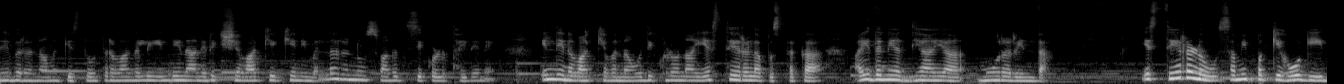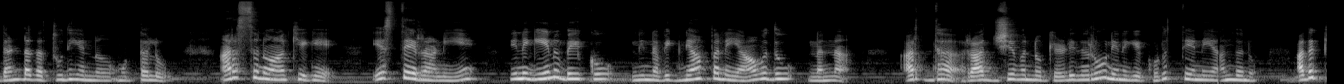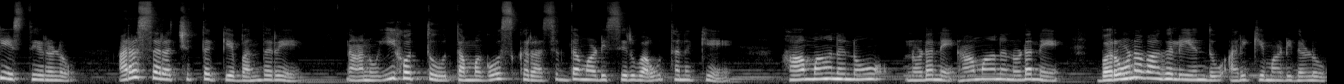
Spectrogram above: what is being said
ದೇವರ ನಾಮಕ್ಕೆ ಸ್ತೋತ್ರವಾಗಲಿ. ಇಂದಿನ ನಿರೀಕ್ಷೆ ವಾಕ್ಯಕ್ಕೆ ನಿಮ್ಮೆಲ್ಲರನ್ನೂ ಸ್ವಾಗತಿಸಿಕೊಳ್ಳುತ್ತಾ ಇದ್ದೇನೆ. ಇಂದಿನ ವಾಕ್ಯವನ್ನು ಓದಿಕೊಳ್ಳೋಣ. ಎಸ್ತೇರಳ ಪುಸ್ತಕ ಐದನೇ ಅಧ್ಯಾಯ ಮೂರರಿಂದ. ಎಸ್ತೇರಳು ಸಮೀಪಕ್ಕೆ ಹೋಗಿ ದಂಡದ ತುದಿಯನ್ನು ಮುಟ್ಟಲು ಅರಸನು ಆಕೆಗೆ, ಎಸ್ತೇರ್ ರಾಣಿಯೇ, ನಿನಗೇನು ಬೇಕು? ನಿನ್ನ ವಿಜ್ಞಾಪನೆ ಯಾವುದು? ನನ್ನ ಅರ್ಧ ರಾಜ್ಯವನ್ನು ಕೇಳಿದರೂ ನಿನಗೆ ಕೊಡುತ್ತೇನೆ ಅಂದನು. ಅದಕ್ಕೆ ಎಸ್ತೇರಳು, ಅರಸರ ಚಿತ್ತಕ್ಕೆ ಬಂದರೆ ನಾನು ಈ ಹೊತ್ತು ತಮ್ಮಗೋಸ್ಕರ ಸಿದ್ಧ ಮಾಡಿಸಿರುವ ಔತಣಕ್ಕೆ ಹಾಮಾನನೋ ನೊಡನೆ ಹಾಮಾನನೊಡನೆ ಬರೋಣವಾಗಲಿ ಎಂದು ಅರಿಕೆ ಮಾಡಿದಳು.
